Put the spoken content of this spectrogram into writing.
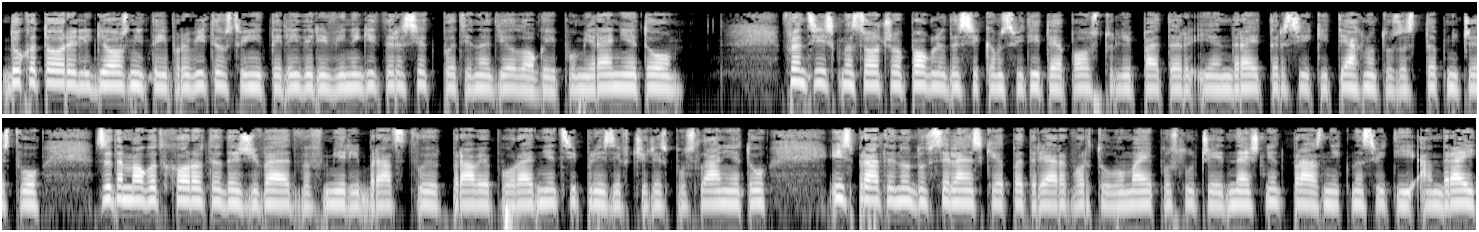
докато религиозните и правителствените лидери винаги търсят пъти на диалога и помирението. Франциск насочва погледа си към светите апостоли Петър и Андрей, търсейки тяхното застъпничество, за да могат хората да живеят в мир и братство и отправя си призив чрез посланието, изпратено до Вселенския патриарх Вартоломей по случай днешният празник на свети Андрей,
